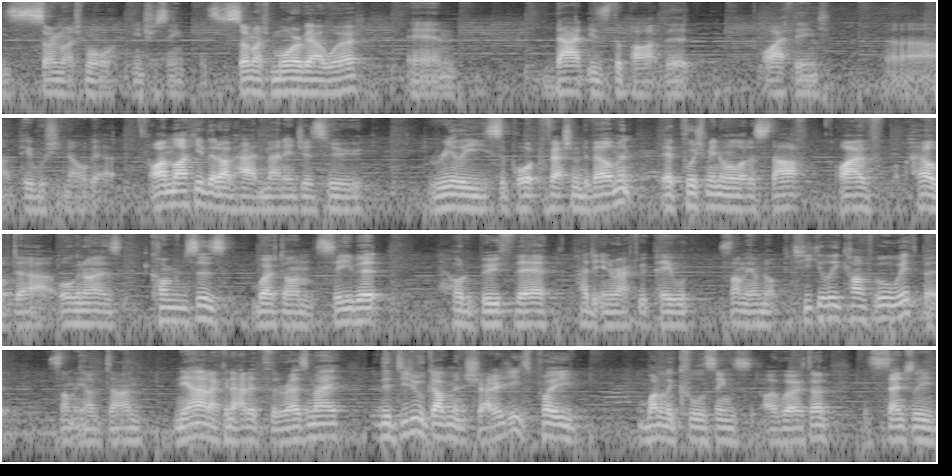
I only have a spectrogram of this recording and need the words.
is so much more interesting. It's so much more of our work, and that is the part that I think uh, people should know about. I'm lucky that I've had managers who really support professional development. They've pushed me into a lot of stuff. I've helped uh, organise conferences, worked on CeBIT, held a booth there, had to interact with people, something I'm not particularly comfortable with, but something I've done now and I can add it to the resume. The digital government strategy is probably one of the coolest things I've worked on. It's essentially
